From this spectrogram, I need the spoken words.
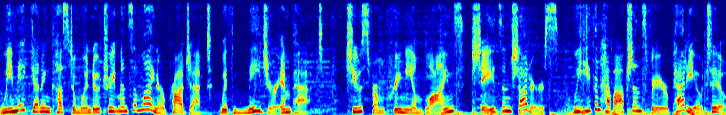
We make getting custom window treatments a minor project with major impact. Choose from premium blinds, shades, and shutters. We even have options for your patio, too.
